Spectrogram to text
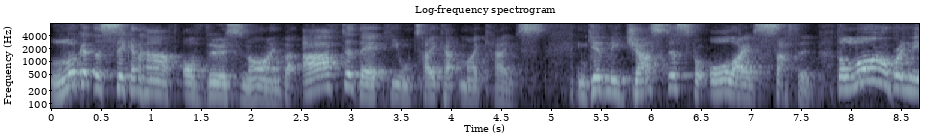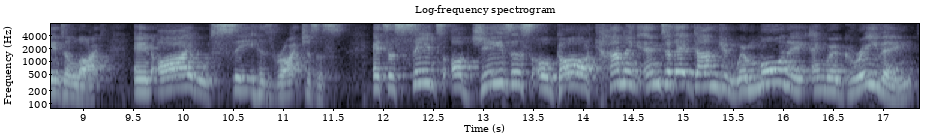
Look at the second half of verse 9. But after that, he will take up my case and give me justice for all I have suffered. The Lord will bring me into light, and I will see his righteousness. It's a sense of Jesus or God coming into that dungeon. We're mourning and we're grieving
